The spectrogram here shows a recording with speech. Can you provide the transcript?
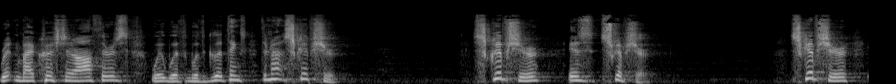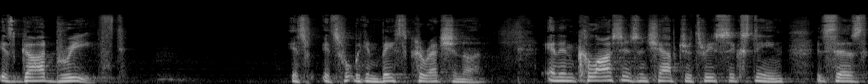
written by Christian authors with, with, with good things, they're not Scripture. Scripture is Scripture. Scripture is God breathed. It's, it's what we can base correction on. And in Colossians in chapter 3:16 it says,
